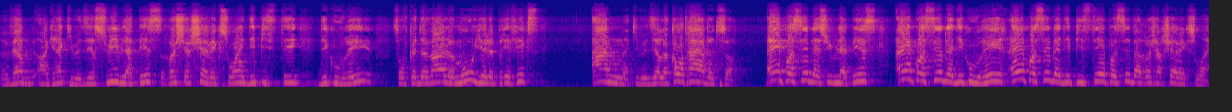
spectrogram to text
un verbe en grec qui veut dire suivre la piste, rechercher avec soin, dépister, découvrir. Sauf que devant le mot, il y a le préfixe Anne, qui veut dire le contraire de tout ça. Impossible à suivre la piste, impossible à découvrir, impossible à dépister, impossible à rechercher avec soin.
